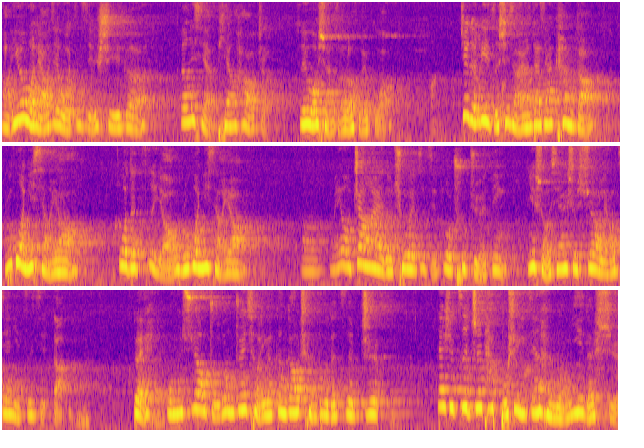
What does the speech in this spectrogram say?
啊，因为我了解我自己是一个风险偏好者，所以我选择了回国。这个例子是想让大家看到，如果你想要获得自由，如果你想要，呃，没有障碍的去为自己做出决定，你首先是需要了解你自己的。对我们需要主动追求一个更高程度的自知，但是自知它不是一件很容易的事。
